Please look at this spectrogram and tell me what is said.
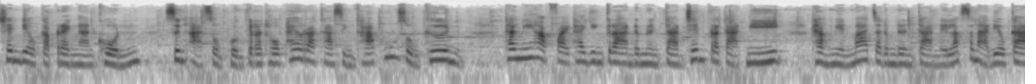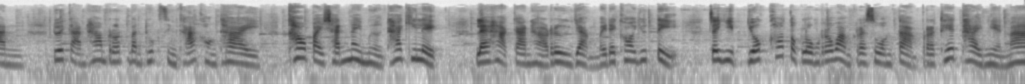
เช่นเดียวกับแรงงานขน ซึ่งอาจส่งผลกระทบให้ราคาสินค้าพุ่งสูงขึ้น ทั้งนี้หากฝ่ายไทยยิงกรานดำเนินการเช่นประกาศนี้ ทางเมียนมาจะดำเนินการในลักษณะเดียวกัน ด้วยการห้ามรถบรรทุกสินค้าของไทย เข้าไปชั้นในเมืองท่าขี้เหล็ก และหากการหารืออย่างไม่ได้ข้อยุติ จะหยิบยกข้อตกลงระหว่างกระทรวงต่างประเทศทศไทยเมียนมา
